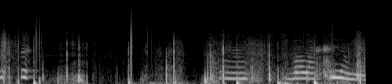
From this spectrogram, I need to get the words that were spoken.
Valla kırıyorum ya.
